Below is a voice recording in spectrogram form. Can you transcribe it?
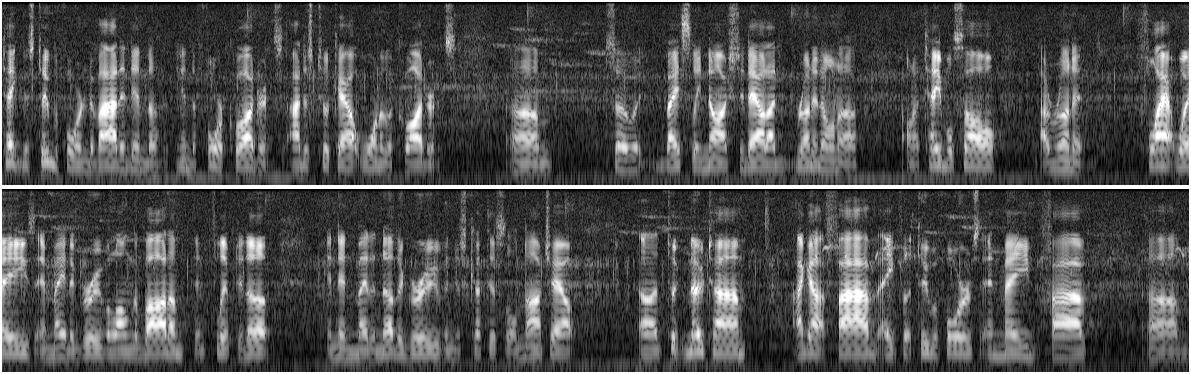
take this two by four and divide it into, into four quadrants, I just took out one of the quadrants. Um, so it basically notched it out. I'd run it on a, on a table saw. I run it flat ways and made a groove along the bottom, then flipped it up and then made another groove and just cut this little notch out. Uh, took no time. I got five eight foot two by fours and made five um,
